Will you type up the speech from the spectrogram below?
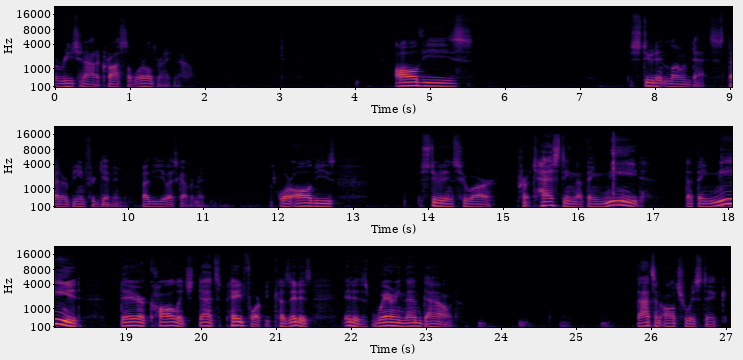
reaching out across the world right now. All these student loan debts that are being forgiven by the US government, or all these students who are protesting that they need that they need their college debts paid for because it is it is wearing them down. That's an altruistic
